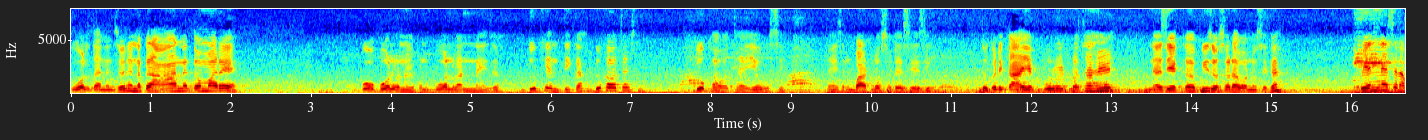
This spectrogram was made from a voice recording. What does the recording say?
બોલતા ને જો ને નકર આને તો અમારે બહુ બોલવાનું હોય, પણ બોલવાનું નહીં, જો. દુખે ને તી કા? દુખાવો થાય છે ને? દુખાવો થાય, એવું છે. ત્યાં છે ને બાટલો ચડે છે હજી. તો ઘડીક આ એક પૂરો એટલો થાય ને હજી એક બીજો ચડાવવાનો છે કા? બેનને છે ને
